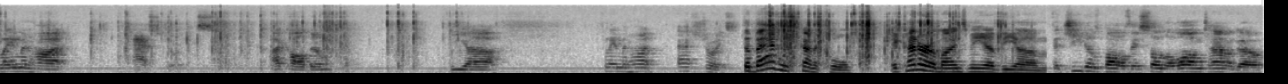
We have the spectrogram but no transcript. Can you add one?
flaming Hot Asteroids. I call them the uh, Flamin' Hot Asteroids. The bag looks kind of cool. It kind of reminds me of the um, the Cheetos balls they sold a long time ago.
